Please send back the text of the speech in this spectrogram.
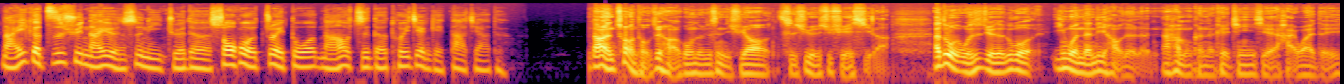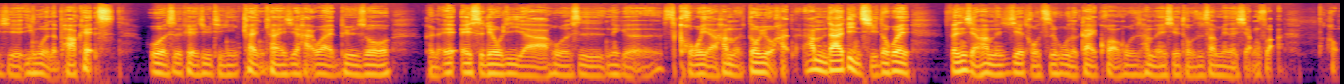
哪一个资讯来源是你觉得收获最多，然后值得推荐给大家的？当然，创投最好的工作就是你需要持续的去学习了。那如果我是觉得，如果英文能力好的人，那他们可能可以听一些海外的一些英文的 podcast，或者是可以去听看一看一些海外，比如说可能 A A 十六 D 啊，或者是那个 Sequoia，他们都有喊，他们大概定期都会分享他们一些投资户的概况，或者他们一些投资上面的想法。好，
